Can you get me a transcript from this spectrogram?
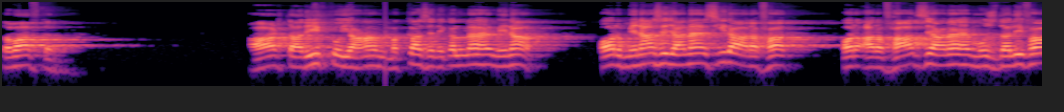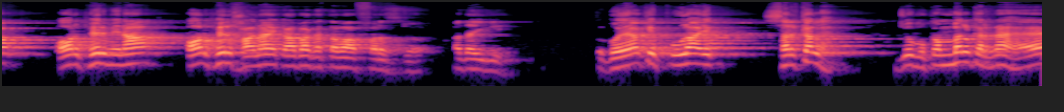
طواف کرنا ہے۔ آٹھ تاریخ کو یہاں مکہ سے نکلنا ہے، مینا، اور مینا سے جانا ہے سیدھا عرفات، اور عرفات سے آنا ہے مزدلفہ، اور پھر مینا، اور پھر خانہ کعبہ کا طواف فرض جو ادائیگی۔ تو گویا کہ پورا ایک سرکل ہے۔ جو مکمل کرنا ہے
